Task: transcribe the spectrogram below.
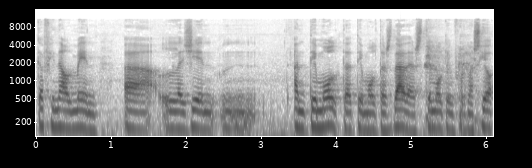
que finalment eh, la gent mm, en té molta, té moltes dades, té molta informació,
